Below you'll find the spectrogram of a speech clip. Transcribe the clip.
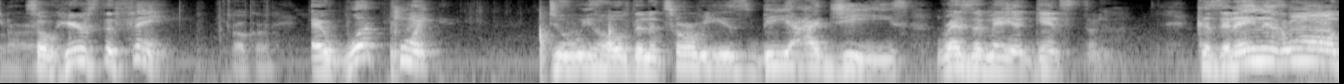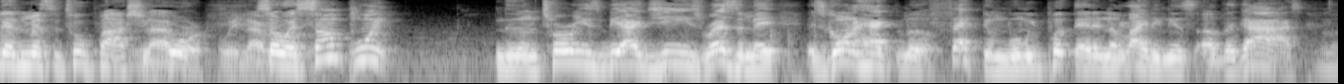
Alright. So here's the thing: Okay. at what point do we hold the notorious B.I.G.'s resume against them? Because it ain't as long Never. as Mr. Tupac Shakur. Never. We never so at some point, the notorious B.I.G.'s resume is going to have to affect him when we put that in the light against other guys, No.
